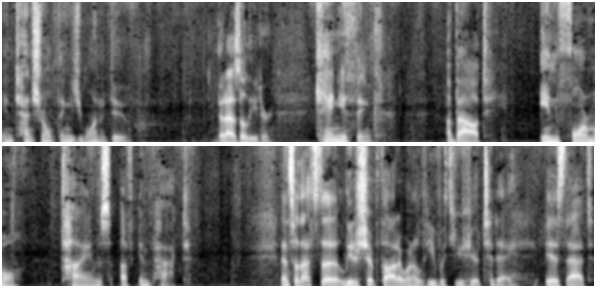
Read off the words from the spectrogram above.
intentional things you want to do. But as a leader, can you think about informal times of impact? And so that's the leadership thought I want to leave with you here today is that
